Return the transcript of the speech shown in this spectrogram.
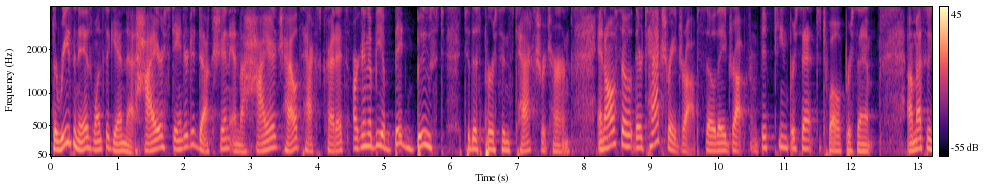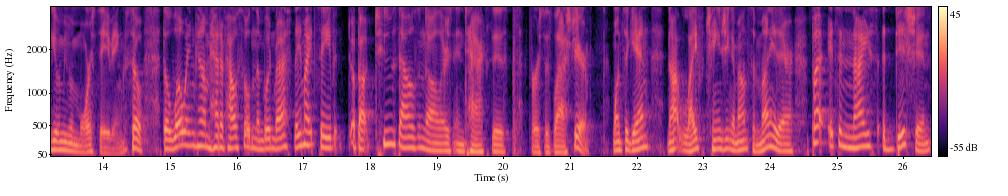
The reason is, once again, that higher standard deduction and the higher child tax credits are going to be a big boost to this person's tax return. And also, their tax rate drops. So, they drop from 15% to 12%. Um, that's going to give them even more savings. So the low income head of household in the Midwest, they might save about $2,000 in taxes versus last year. Once again, not life changing amounts of money there, but it's a nice addition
